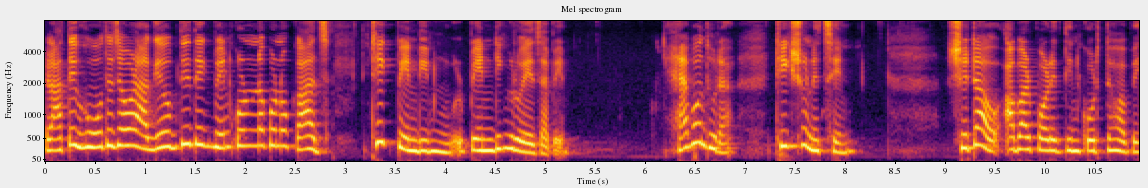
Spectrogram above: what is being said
রাতে ঘুমোতে যাওয়ার আগে অবধি দেখবেন কোনো না কোনো কাজ ঠিক পেন্ডিং পেন্ডিং রয়ে যাবে। হ্যাঁ বন্ধুরা, ঠিক শুনেছেন। সেটাও আবার পরের দিন করতে হবে।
